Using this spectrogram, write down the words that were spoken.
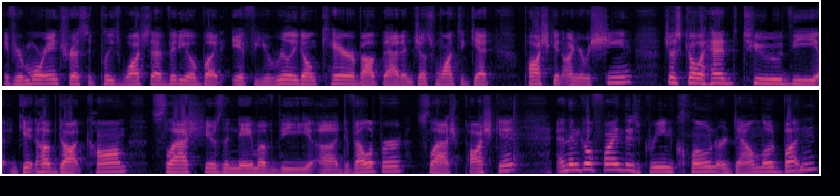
if you're more interested, please watch that video. But if you really don't care about that and just want to get Poshgit on your machine, just go ahead to the github.com slash, here's the name of the uh, developer, slash Poshgit, and then go find this green clone or download button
